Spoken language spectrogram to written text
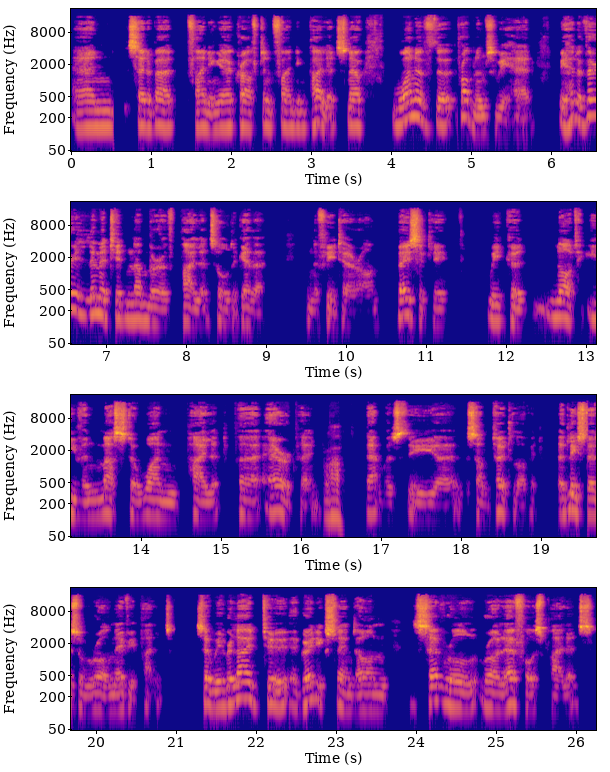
and set about finding aircraft and finding pilots. Now, one of the problems we had, we had a very limited number of pilots altogether in the Fleet Air Arm. Basically, we could not even muster one pilot per aeroplane. Wow. That was the uh, sum total of it. At least those were Royal Navy pilots. So we relied to a great extent on several Royal Air Force pilots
